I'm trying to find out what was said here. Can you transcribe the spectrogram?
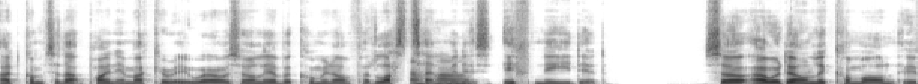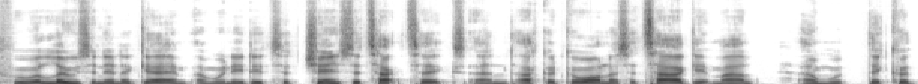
would come to that point in my career where I was only ever coming on for the last 10 uh-huh. minutes if needed. So I would only come on if we were losing in a game and we needed to change the tactics, and I could go on as a target man, and they could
